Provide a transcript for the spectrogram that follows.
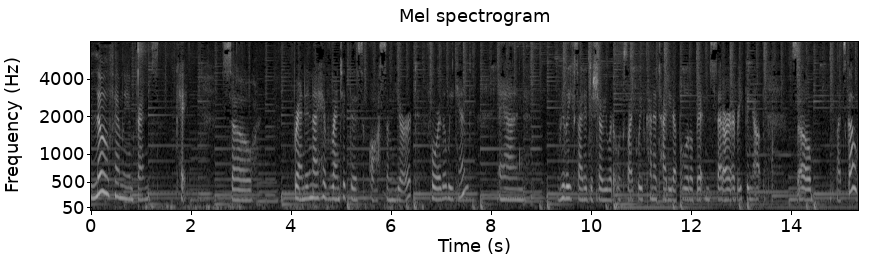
Hello, family and friends. Okay, so Brandon and I have rented this awesome yurt for the weekend and really excited to show you what it looks like. We've kind of tidied up a little bit and set our everything up. So let's go.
